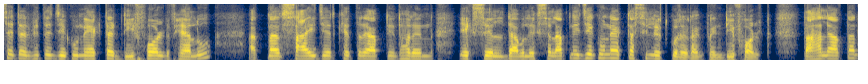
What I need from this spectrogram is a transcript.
সেটার ভিতরে যে কোনো একটা ডিফল্ট ভ্যালু আপনার সাইজের ক্ষেত্রে আপনি ধরেন এক্সেল ডাবল এক্সেল আপনি যে কোনো একটা সিলেক্ট করে রাখবেন ডিফল্ট তাহলে আপনার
